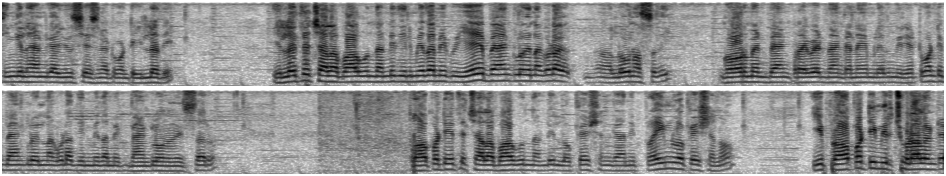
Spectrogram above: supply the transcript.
సింగిల్ హ్యాండ్గా యూస్ చేసినటువంటి ఇల్లు అది. ఇల్లు అయితే చాలా బాగుందండి. దీని మీద మీకు ఏ బ్యాంక్లో అయినా కూడా లోన్ వస్తుంది. గవర్నమెంట్ బ్యాంక్ ప్రైవేట్ బ్యాంక్ అనేం లేదు. మీరు ఎటువంటి బ్యాంక్లో వెళ్ళినా కూడా దీని మీద మీకు బ్యాంక్ లోన్ ఇస్తారు. ప్రాపర్టీ అయితే చాలా బాగుందండి. లొకేషన్ కానీ ప్రైమ్ లొకేషను. ఈ ప్రాపర్టీ మీరు చూడాలంటే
